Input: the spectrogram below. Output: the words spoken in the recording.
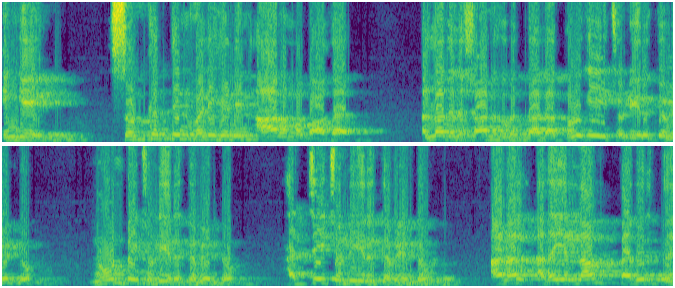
இங்கே சொர்க்கத்தின் வழிகளின் ஆரம்பமாக அல்லாஹ் ஜலஷானுகுவத்தாலா தொழுகையை சொல்லி இருக்க வேண்டும் நோன்பை சொல்லி இருக்க வேண்டும் ஹஜ்ஜை சொல்லி இருக்க வேண்டும். ஆனால் அதையெல்லாம் தவிர்த்து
